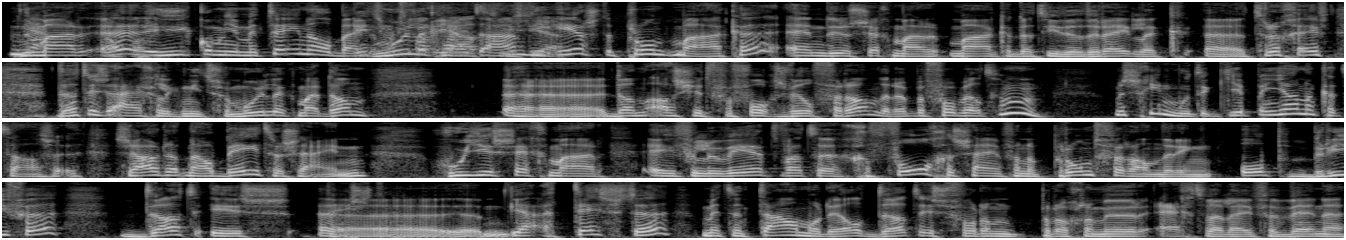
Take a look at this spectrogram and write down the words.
Ja. Maar hè, hier kom je meteen al bij Dit de moeilijkheid aan. Die ja. eerste prompt maken en dus zeg maar maken dat hij dat redelijk eh, teruggeeft. Dat is eigenlijk niet zo moeilijk. Maar dan, eh, dan als je het vervolgens wil veranderen, bijvoorbeeld, hm, misschien moet ik Jip en Janneke taal. Zou dat nou beter zijn? Hoe je zeg maar evalueert wat de gevolgen zijn van een promptverandering op brieven. Dat is eh, ja, het testen met een taalmodel. Dat is voor een programmeur echt wel even wennen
